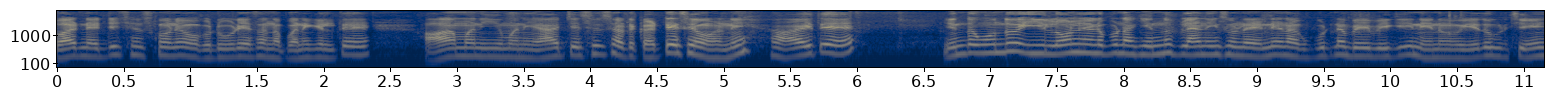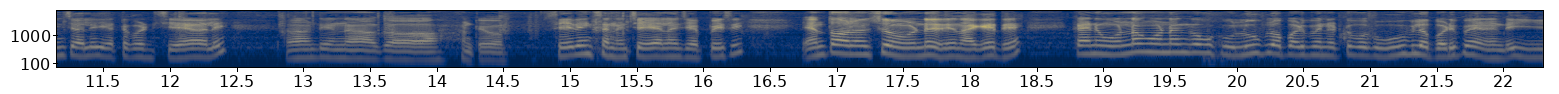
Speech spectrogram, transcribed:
వాటిని అడ్జస్ట్ చేసుకొని ఒక టూ డేస్ అన్న పనికి వెళ్తే ఆ మనీ ఈ మనీ యాడ్ చేసేసి అటు కట్టేసేవాడిని. అయితే ఇంతకుముందు ఈ లోన్ లేనప్పుడు నాకు ఎన్నో ప్లానింగ్స్ ఉన్నాయండి. నాకు పుట్టిన బేబీకి నేను ఏదో ఒకటి చేయించాలి ఎట్ట ఒకటి చేయాలి. అంటే నాకు అంటే సేవింగ్స్ అనేది చేయాలని చెప్పేసి ఎంతో ఆలోచన ఉండేది నాకైతే. కానీ ఉండంగా ఉండంగా ఒక లూప్లో పడిపోయినట్టు ఒక ఊబిలో పడిపోయానండి. ఈ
